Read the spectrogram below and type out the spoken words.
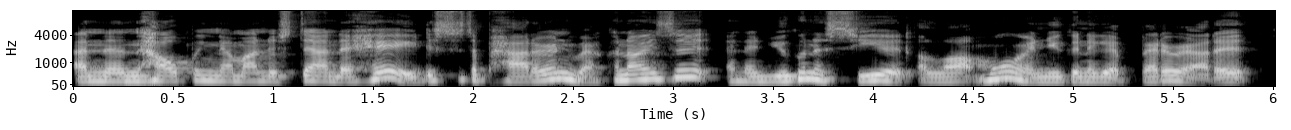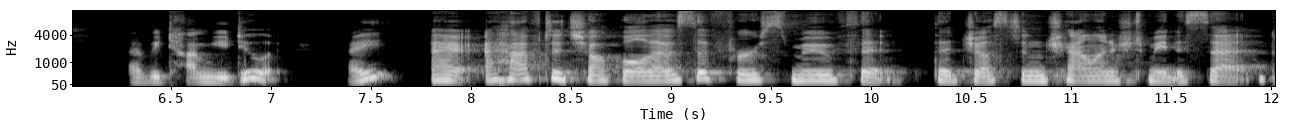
and then helping them understand that, hey, this is a pattern, recognize it, and then you're going to see it a lot more and you're going to get better at it every time you do it. Right. I, I have to chuckle. That was the first move that that Justin challenged me to set.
